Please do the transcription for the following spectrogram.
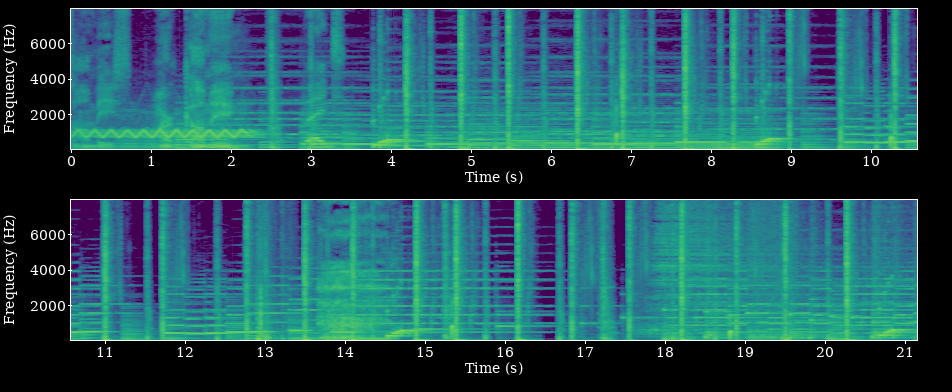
zombies are coming. Thanks. Grrrr.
